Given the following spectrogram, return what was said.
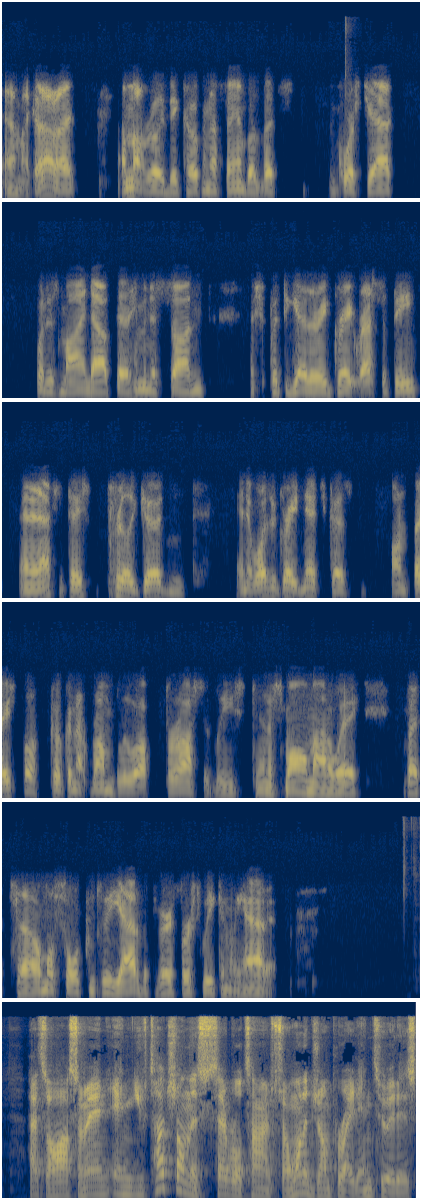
And I'm like, all right, I'm not really a big coconut fan, but let's. Of course, Jack put his mind out there. Him and his son actually put together a great recipe, and it actually tastes really good. And and it was a great niche because on Facebook, coconut rum blew up for us at least in a small amount of way but uh, almost sold completely out of it the very first weekend we had it. That's awesome, and and you've touched on this several times, so I want to jump right into it. Is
